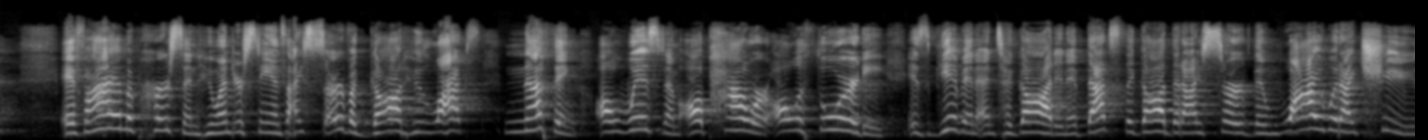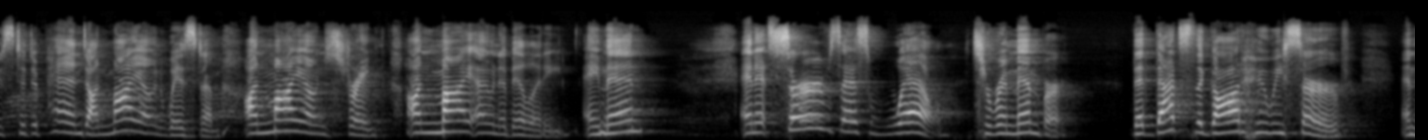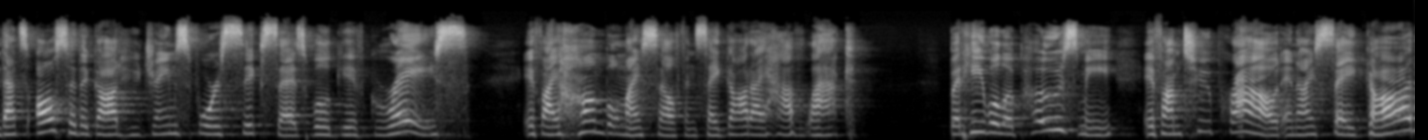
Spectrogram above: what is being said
If I am a person who understands I serve a God who lacks nothing, all wisdom, all power, all authority is given unto God. And if that's the God that I serve, then why would I choose to depend on my own wisdom, on my own strength, on my own ability? Amen? And it serves us well to remember that that's the God who we serve. And that's also the God who James 4 6 says will give grace if I humble myself and say, God, I have lack. But he will oppose me if I'm too proud and I say, God,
